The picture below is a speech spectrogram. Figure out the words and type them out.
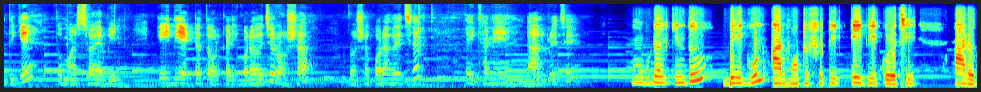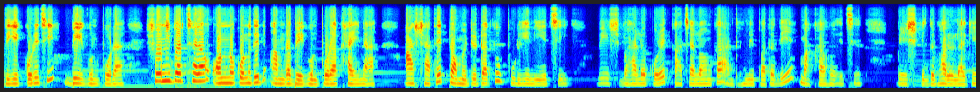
ওদিকে তোমার সয়াবিন। এই দিয়ে একটা তরকারি করা হয়েছে, রসা। রসা করা হয়েছে। এখানে ডাল রয়েছে। মুগ ডাল কিন্তু বেগুন আর মটরশুঁটি এই দিয়ে করেছি। আর ওদিকে করেছি বেগুন পোড়া। শনিবার ছাড়া অন্য কোনো দিন আমরা বেগুন পোড়া খাই না। আর সাথে টমেটোটাকেও পুড়িয়ে নিয়েছি। বেশ ভালো করে কাঁচা লঙ্কা আর ধনে পাতা দিয়ে মাখা হয়েছে। বেশ কিন্তু ভালো লাগে।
